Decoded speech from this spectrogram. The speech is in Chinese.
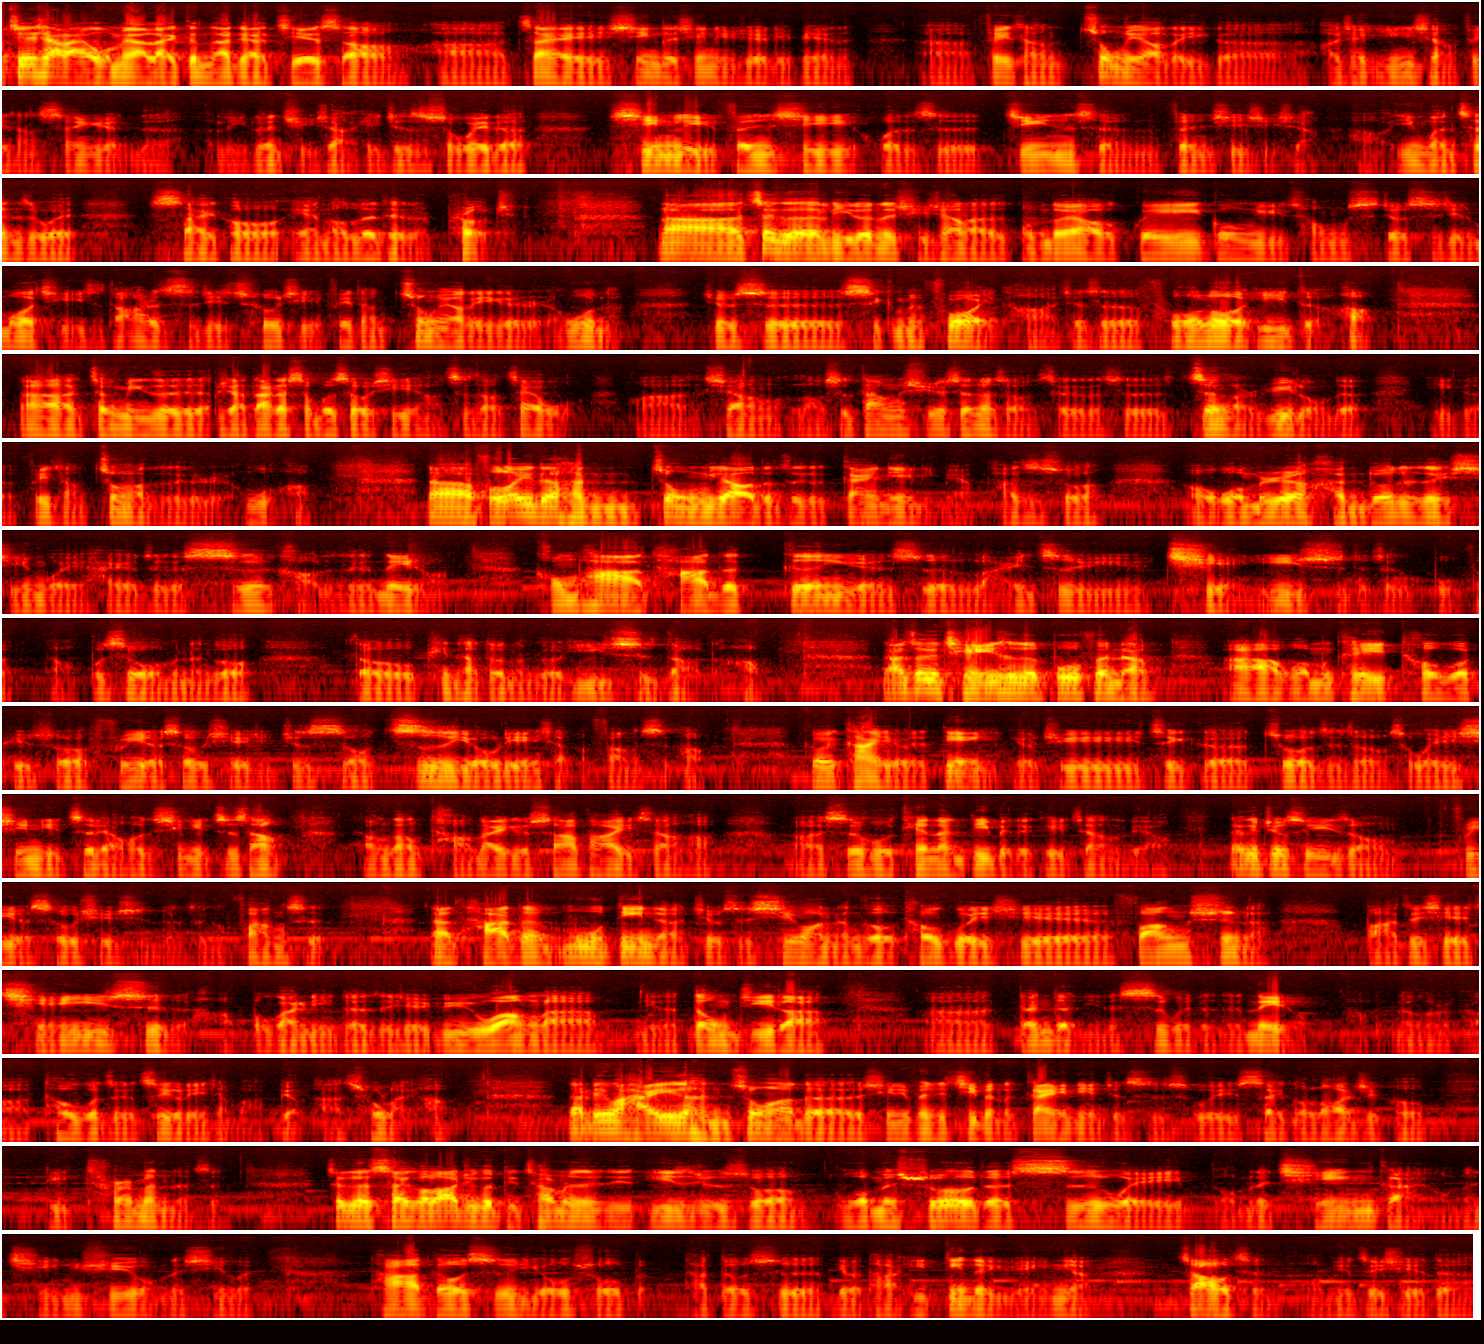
接下来我们要来跟大家介绍啊，在性格心理学里面啊非常重要的一个，而且影响非常深远的理论取向，也就是所谓的心理分析或者是精神分析取向，啊，英文称之为 psychoanalytic approach。那这个理论的取向呢，我们都要归功于从十九世纪的末期一直到二十世纪初期非常重要的一个人物呢，就是 Sigmund Freud 哈，就是弗洛伊德哈。那这个名字不晓得大家熟不熟悉啊？知道在我啊，像老师当学生的时候，这个是震耳欲聋的一个非常重要的这个人物哈。那弗洛伊德很重要的这个概念里面，他是说，哦，我们认很多的这个行为，还有这个思考的这个内容，恐怕它的根源是来自于潜意识的这个部分啊，不是我们能够都平常都能够意识到的哈。那这个潜意识的部分呢？啊，我们可以透过比如说 free association，就是说自由联想的方式哈。各位看有的电影有去这个做这种所谓心理治疗或者心理智商，常常躺在一个沙发椅上哈，啊，似乎天南地北的可以这样聊，那个就是一种 free association 的这个方式。那它的目的呢，就是希望能够透过一些方式呢，把这些潜意识的哈，不管你的这些欲望啦，你的动机啦。啊，等等，你的思维的这个内容，好，能够啊，透过这个自由联想把它表达出来哈。那另外还有一个很重要的心理分析基本的概念，就是所谓 psychological determinism。这个 psychological determinism 意思就是说，我们所有的思维、我们的情感、我们的情绪、我们的行为，它都是有所本，它都是有它一定的原因啊，造成我们有这些的。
